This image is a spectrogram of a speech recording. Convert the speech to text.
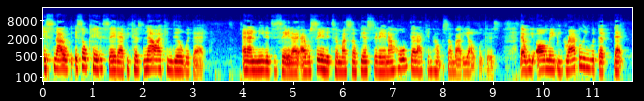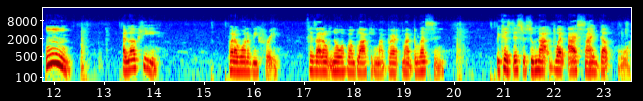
It's not it's okay to say that because now I can deal with that. And I needed to say it. I, I was saying it to myself yesterday, and I hope that I can help somebody out with this. That we all may be grappling with that that mm, I love he but I want to be free because I don't know if I'm blocking my my blessing because this is not what I signed up for.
